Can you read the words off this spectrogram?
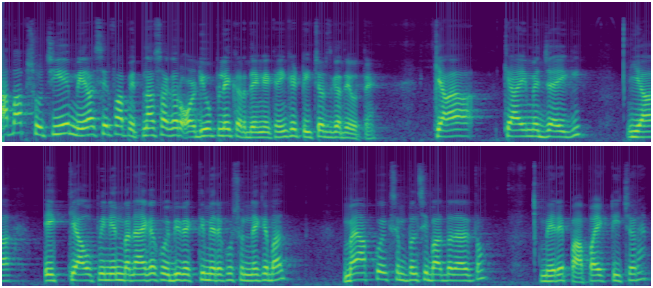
अब आप सोचिए मेरा सिर्फ़ आप इतना सा अगर ऑडियो प्ले कर देंगे कहीं के टीचर्स गधे होते हैं क्या क्या इमेज जाएगी या एक क्या ओपिनियन बनाएगा कोई भी व्यक्ति मेरे को सुनने के बाद मैं आपको एक सिंपल सी बात बता देता हूँ मेरे पापा एक टीचर हैं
